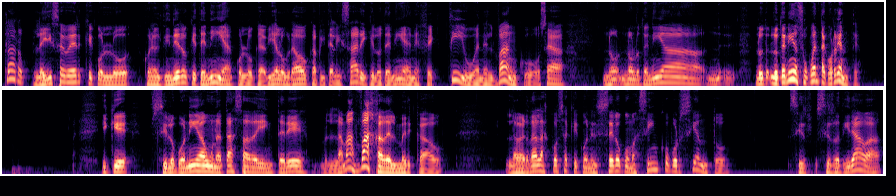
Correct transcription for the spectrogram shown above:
Claro, le hice ver que con, lo, con el dinero que tenía, con lo que había logrado capitalizar y que lo tenía en efectivo en el banco, o sea, no, no lo tenía, lo, lo tenía en su cuenta corriente. Y que si lo ponía a una tasa de interés la más baja del mercado, la verdad las cosas que con el 0,5%, si, retiraba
